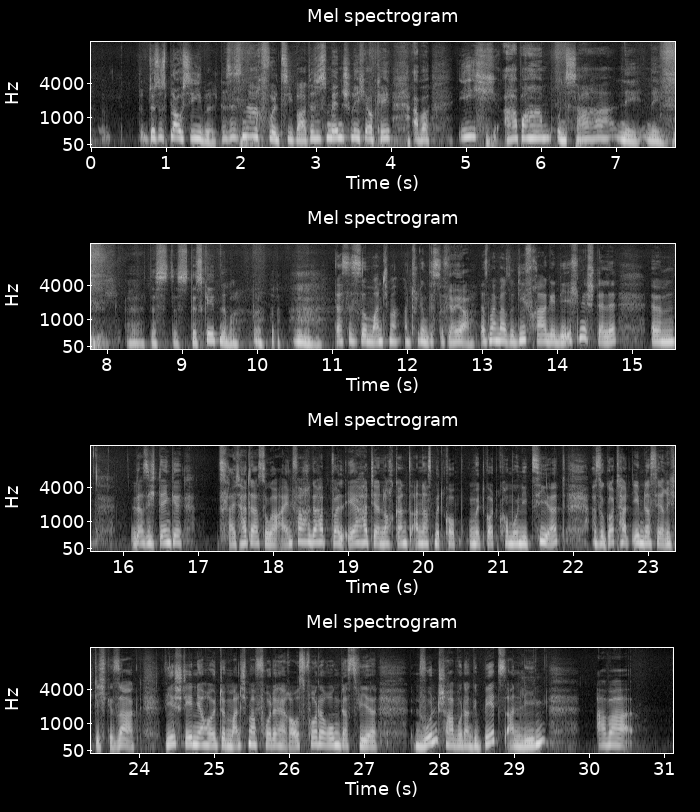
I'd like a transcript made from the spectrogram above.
das ist plausibel, das ist nachvollziehbar, das ist menschlich, okay. Aber ich, Abraham und Sarah, nee, nee. Äh, das, das, das geht nicht mehr. Das ist so manchmal, Entschuldigung, bist du ja, ja. Das ist manchmal so die Frage, die ich mir stelle, ähm, dass ich denke, Vielleicht hat er es sogar einfacher gehabt, weil er hat ja noch ganz anders mit, mit Gott kommuniziert. Also Gott hat ihm das ja richtig gesagt. Wir stehen ja heute manchmal vor der Herausforderung, dass wir einen Wunsch haben oder ein Gebetsanliegen, aber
